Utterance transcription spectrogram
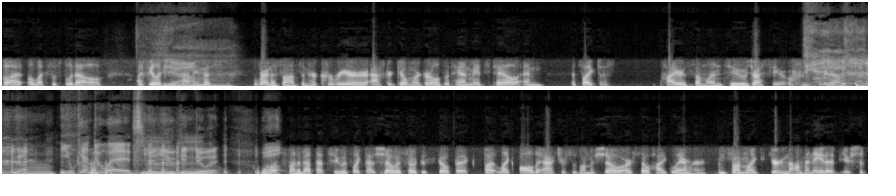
But Alexis Bledel, I feel like she's Yeah. having this renaissance in her career after Gilmore Girls with Handmaid's Tale, and it's like just hire someone to dress you. You know. Yeah. You can do it. you can do it. well, what's fun about that too is like that show is so dystopic, but like all the actresses on the show are so high glamour, and so I'm like, you're nominated. You should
